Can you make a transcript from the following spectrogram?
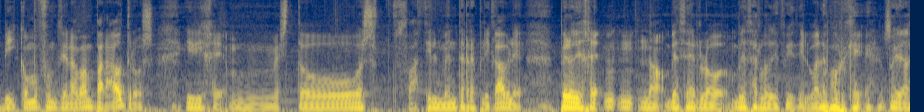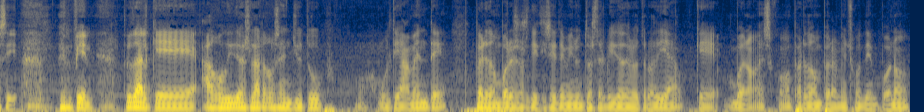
vi cómo funcionaban para otros y dije, mm, esto es fácilmente replicable. Pero dije, mm, mm, no, voy a, hacerlo, voy a hacerlo difícil, ¿vale? Porque soy así. En fin, total, que hago vídeos largos en YouTube últimamente. Perdón por esos 17 minutos del vídeo del otro día, que bueno, es como perdón, pero al mismo tiempo no.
